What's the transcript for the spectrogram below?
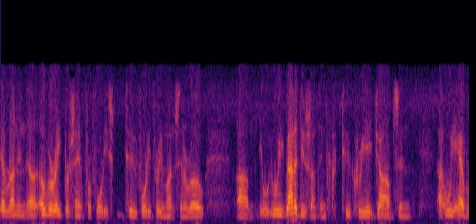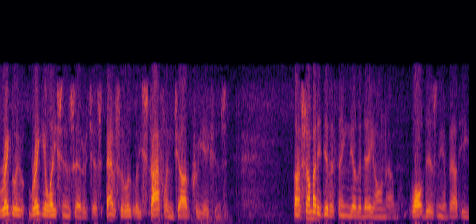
Running uh, over eight percent for 42, 43 months in a row. Um, we've got to do something to create jobs, and uh, we have regula- regulations that are just absolutely stifling job creations. Uh, somebody did a thing the other day on um, Walt Disney about he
